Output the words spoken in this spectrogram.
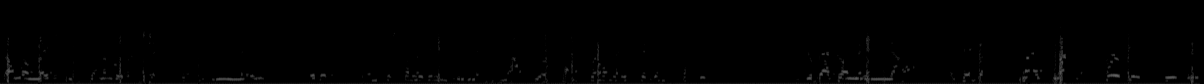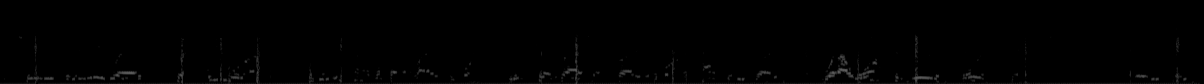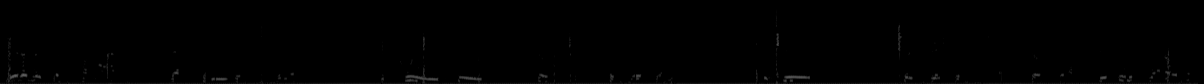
someone makes some general you may fit into some of these, you not. Your background may fit into some of these. Your background may not. Okay, but my, my purpose isn't to in any way put anyone in any kind of a light or mischaracterize anybody or attack anybody. What I want to do is illustrate a, a bit of a divide that can exist between two two traditions of church. I'm speaking generally.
